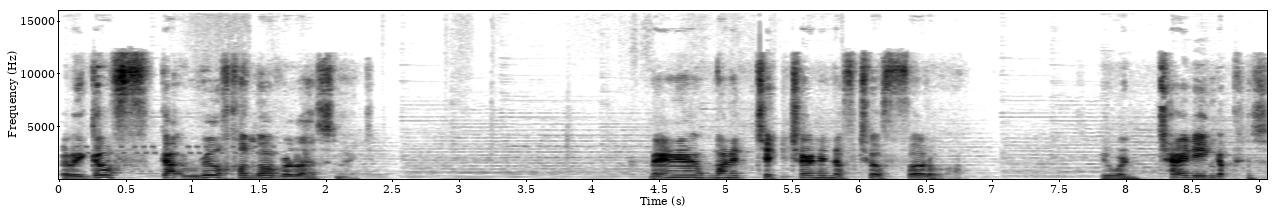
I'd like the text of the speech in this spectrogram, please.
but we both got real hungover last night. Mary wanted to turn it up to a photo op. We were tidying up his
